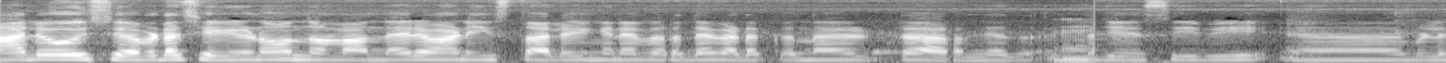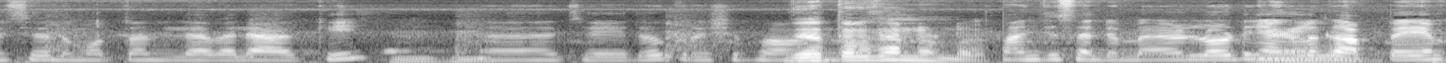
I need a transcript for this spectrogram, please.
ആലോചിച്ചു എവിടെ ചെയ്യണമെന്നുള്ള അന്നേരമാണ് ഈ സ്ഥലം ഇങ്ങനെ വെറുതെ കിടക്കുന്നതായിട്ട് അറിഞ്ഞത്. ജെ സി ബി വിളിച്ച് ഇത് മൊത്തം ലെവലാക്കി ചെയ്തു. കൃഷിഭവൻ അഞ്ച് സെന്റ്. മേളിലോട്ട് ഞങ്ങൾ കപ്പയും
